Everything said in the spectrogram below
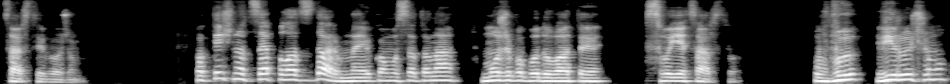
в Царстві Божому. Фактично, це плацдарм, на якому сатана може побудувати своє царство в віруючому,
